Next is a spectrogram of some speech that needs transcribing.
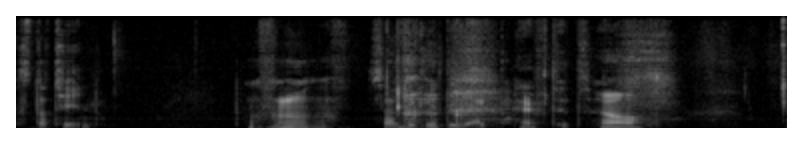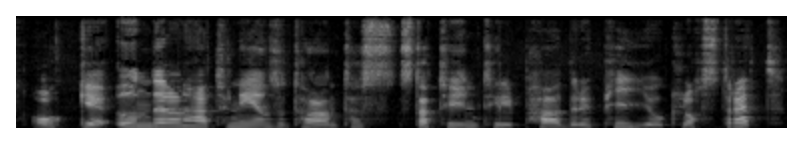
statyn. Så han fick lite hjälp. Häftigt. Ja. Och eh, under den här turnén så tar han statyn till Padre Pio-klostret.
